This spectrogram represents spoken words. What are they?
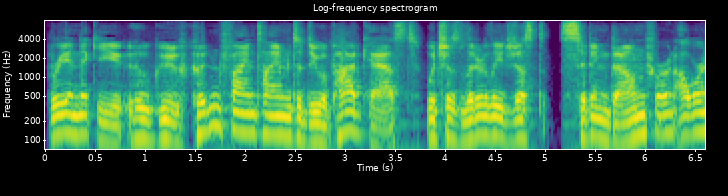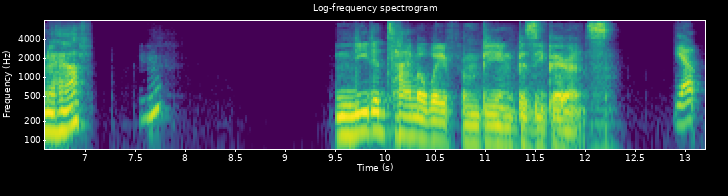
Brie and Nikki, who, who couldn't find time to do a podcast, which is literally just sitting down for an hour and a half, Mhm. Needed time away from being busy parents. Yep.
